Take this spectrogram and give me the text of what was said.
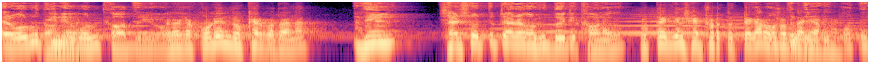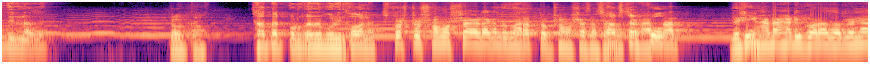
এর ওষুধ কিনে ওষুধ খাওয়ার জন্য বাবা। এটা একটা কঠিন দুঃখের কথা না? দিন ষাট সত্তর টাকার ওষুধ দুইটি খাওয়া লাগে। প্রত্যেকদিন ষাট সত্তর টাকার ওষুধ লাগে আপনার। প্রত্যেকদিন লাগে। সাত আট প্রকারের বড়ি খাওয়া না। স্পষ্ট সমস্যা এটা কিন্তু মারাত্মক সমস্যা আছে আপনার বেশি হাঁটাহাঁটি করা যাবে না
